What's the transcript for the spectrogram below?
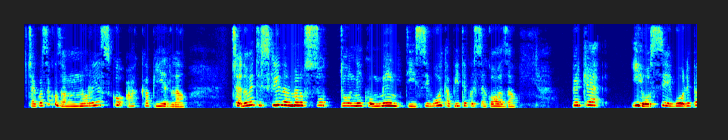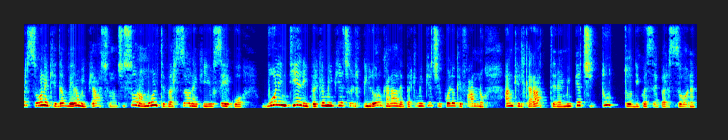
Cioè, questa cosa non riesco a capirla. Cioè, dovete scrivermelo sotto nei commenti se voi capite questa cosa. Perché io seguo le persone che davvero mi piacciono. Ci sono molte persone che io seguo volentieri perché mi piace il loro canale, perché mi piace quello che fanno, anche il carattere, mi piace tutto di queste persone.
